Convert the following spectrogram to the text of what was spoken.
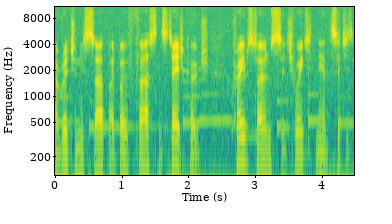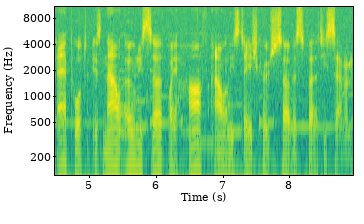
originally served by both First and Stagecoach, Craibstone, situated near the city's airport, is now only served by half-hourly stagecoach service 37.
